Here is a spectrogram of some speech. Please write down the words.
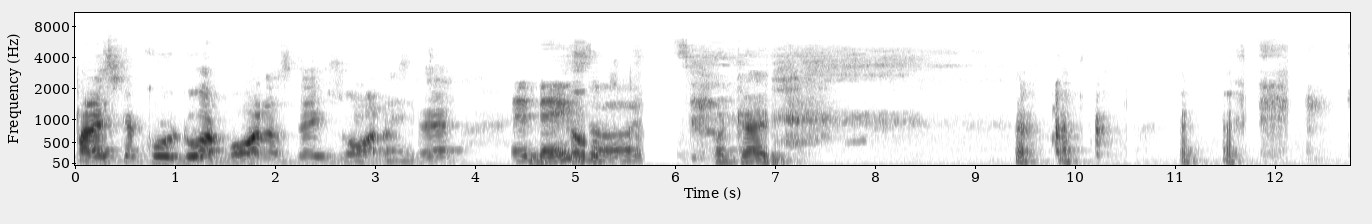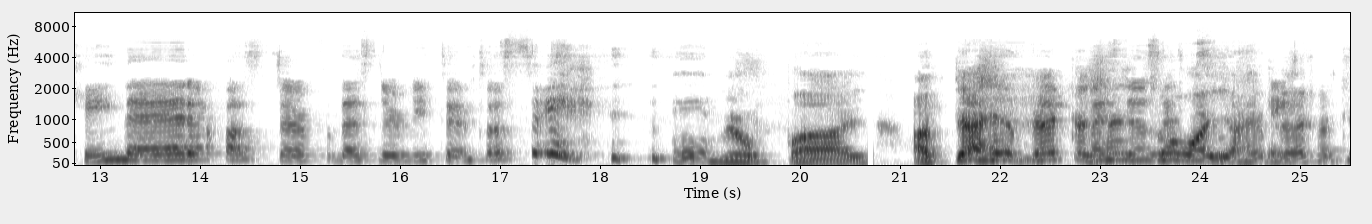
parece que acordou agora às 10 horas, né? É 10 horas. Ok. Quem dera, pastor, pudesse dormir tanto assim. Oh, meu pai. Até a Rebeca já entrou aí, a Rebeca que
